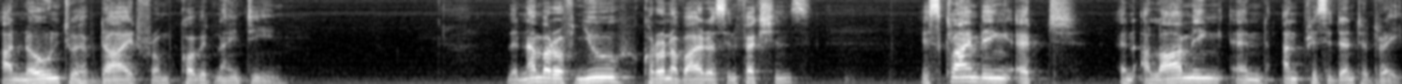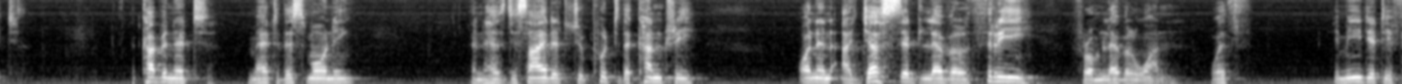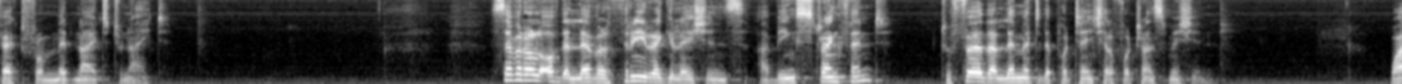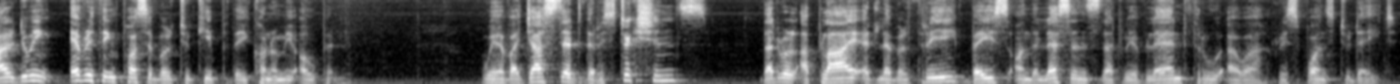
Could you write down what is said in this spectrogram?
are known to have died from COVID 19. The number of new coronavirus infections is climbing at an alarming and unprecedented rate. The Cabinet met this morning and has decided to put the country on an adjusted level 3 from level 1 with immediate effect from midnight tonight. Several of the level 3 regulations are being strengthened to further limit the potential for transmission, while doing everything possible to keep the economy open. We have adjusted the restrictions that will apply at level 3 based on the lessons that we have learned through our response to date.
